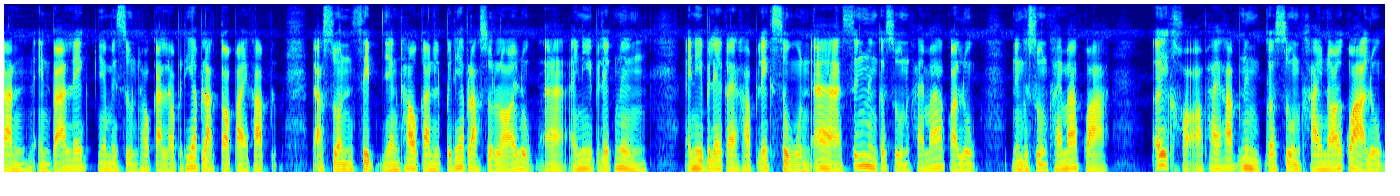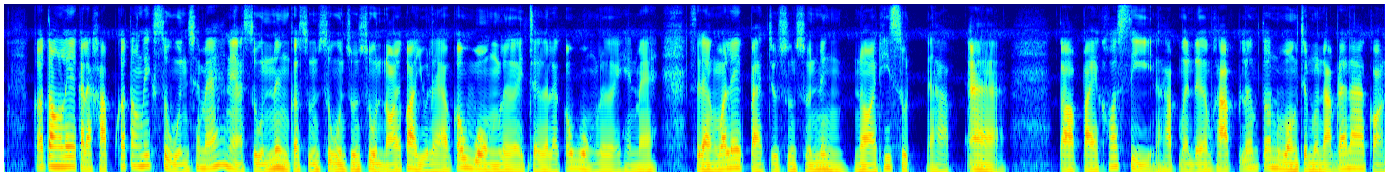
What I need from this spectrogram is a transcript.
กันเห็นปะเลขยังเป็นศูนย์เท่ากันเราไปเทียบหลักต่อไปครับ หลักส่วน 10 ยังเท่ากันไปเทียบหลักส่วนร้อยลูกอ่าไอ้นี่เป็นเลขหนึ่งไอ้นี่เป็นเลขอะไรครับเลขศูนย์อ่าซึ่ง1กับ0ใครมากกว่าลูก1กับ0ใครมากกว่า เอ้ยขออภัยครับ1กับ0ใครน้อยกว่าลูก ก็ต้องเลขอะไรครับ ก็ต้องเลขศูนย์ใช่ไหมเนี่ยศูนย์หนึ่งกับศูนย์ศูนย์ศูนย์ศูนย์น้อยกว่าอยู่แล้ว ก็วงเลยเจอแล้วก็วงเลยเห็นไหมแสดงว่าเลข 8.001 น้อยที่สุดนะครับอ่าต่อไปข้อ 4 นะครับ เหมือนเดิมครับ เริ่มต้นวงจำนวนนับด้านหน้าก่อน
